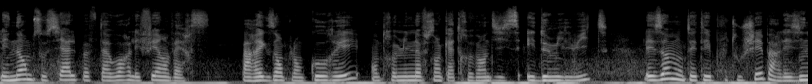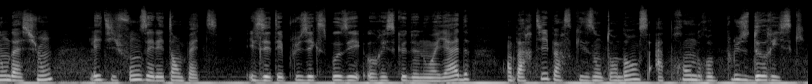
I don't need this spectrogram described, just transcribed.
les normes sociales peuvent avoir l'effet inverse. Par exemple, en Corée, entre 1990 et 2008, les hommes ont été plus touchés par les inondations, les typhons et les tempêtes. Ils étaient plus exposés au risque de noyade, en partie parce qu'ils ont tendance à prendre plus de risques,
